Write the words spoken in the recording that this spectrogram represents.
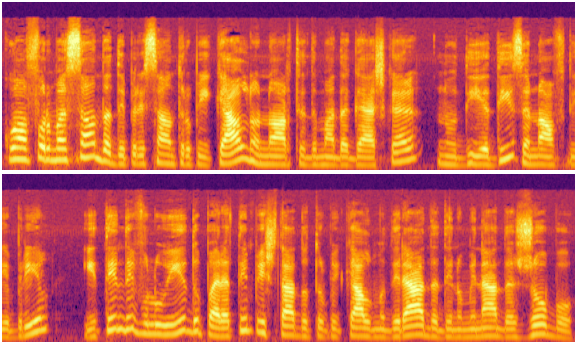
Com a formação da depressão tropical no norte de Madagascar, no dia 19 de abril, e tendo evoluído para a tempestade tropical moderada denominada Jobo,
